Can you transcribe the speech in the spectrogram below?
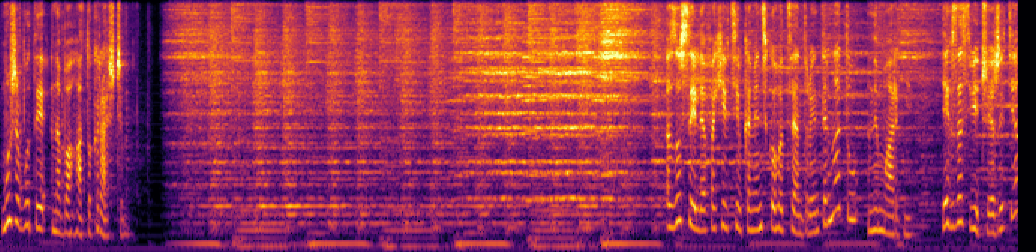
може бути набагато кращим. Зусилля фахівців Кам'янського центру інтернату немарні. Як засвідчує життя,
